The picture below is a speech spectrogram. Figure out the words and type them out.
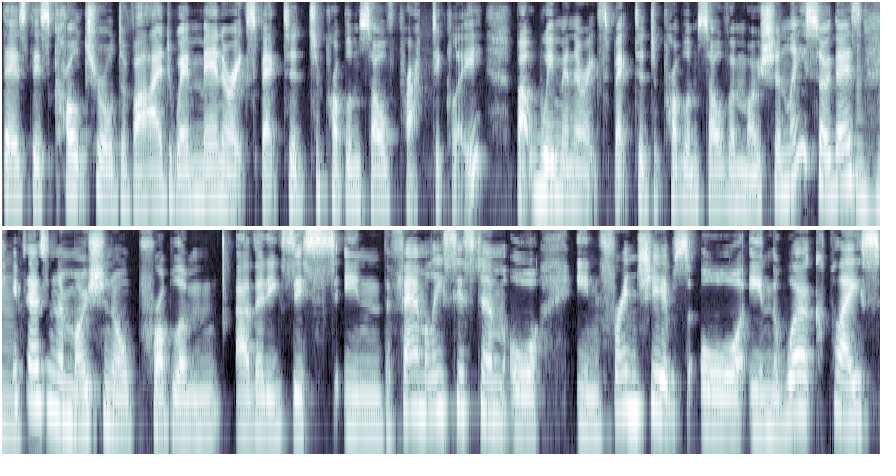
there's this cultural divide where men are expected to problem solve practically, but women are expected to problem solve emotionally. So there's mm-hmm. if there's an emotional problem uh, that exists in the family system or in friendships or in the workplace,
